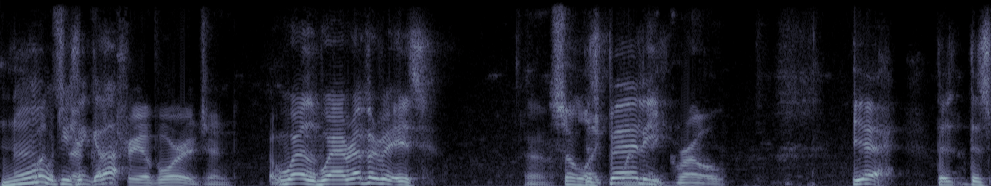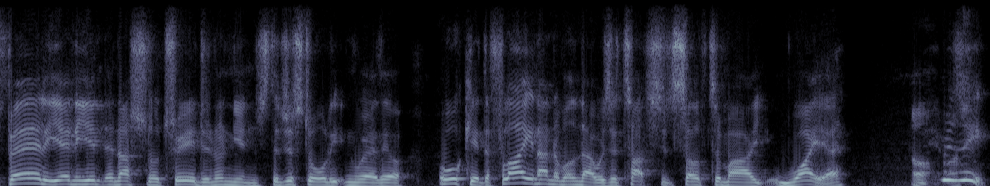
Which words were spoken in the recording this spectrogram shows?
No, What's what do you think of that? Country of origin. Well, wherever it is. Oh. So, like, there's barely grow. Yeah, there's, there's barely any international trade in onions. They're just all eaten where they are. Okay, the flying animal now has attached itself to my wire. Oh, Where awesome. is he?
